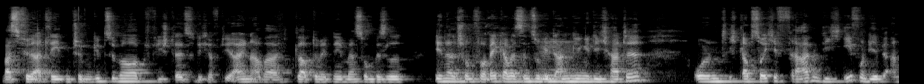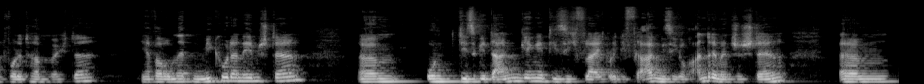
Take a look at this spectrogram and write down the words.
Was für Athletentypen gibt's überhaupt? Wie stellst du dich auf die ein? Aber ich glaube, damit nehmen wir so ein bisschen Inhalt schon vorweg, aber es sind so mhm. Gedankengänge, die ich hatte. Und ich glaube, solche Fragen, die ich eh von dir beantwortet haben möchte, ja, warum nicht ein Mikro daneben stellen? Ähm, und diese Gedankengänge, die sich vielleicht, oder die Fragen, die sich auch andere Menschen stellen, ähm,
